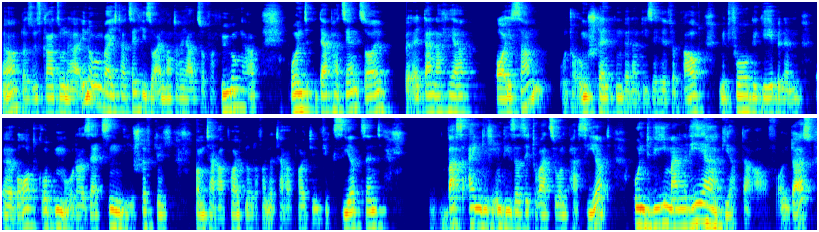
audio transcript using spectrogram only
Ja, das ist gerade so eine Erinnerung, weil ich tatsächlich so ein Material zur Verfügung habe. Und der Patient soll äh, dann nachher äußern, unter Umständen, wenn er diese Hilfe braucht, mit vorgegebenen äh, Wortgruppen oder Sätzen, die schriftlich vom Therapeuten oder von der Therapeutin fixiert sind, was eigentlich in dieser Situation passiert und wie man reagiert darauf. Und das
